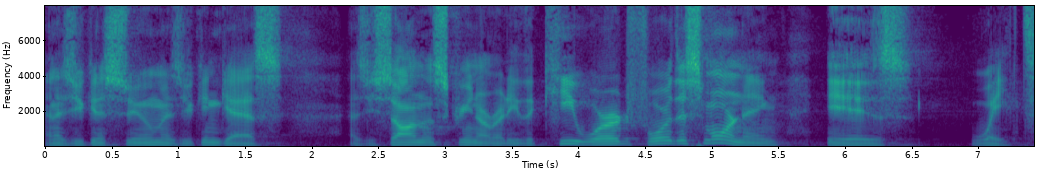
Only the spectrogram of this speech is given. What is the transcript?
And as you can assume, as you can guess, as you saw on the screen already, the key word for this morning is wait.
